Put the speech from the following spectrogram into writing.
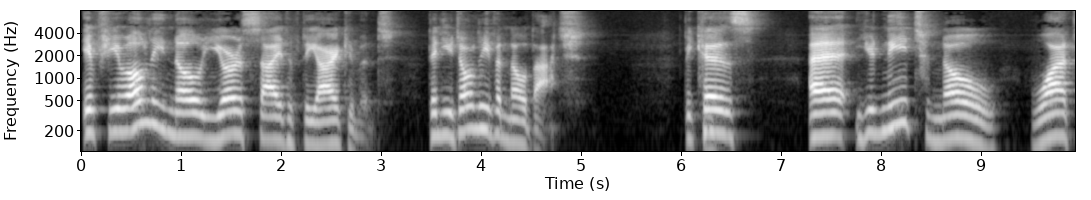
if you only know your side of the argument, then you don't even know that. Hmm. Because uh, you need to know what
